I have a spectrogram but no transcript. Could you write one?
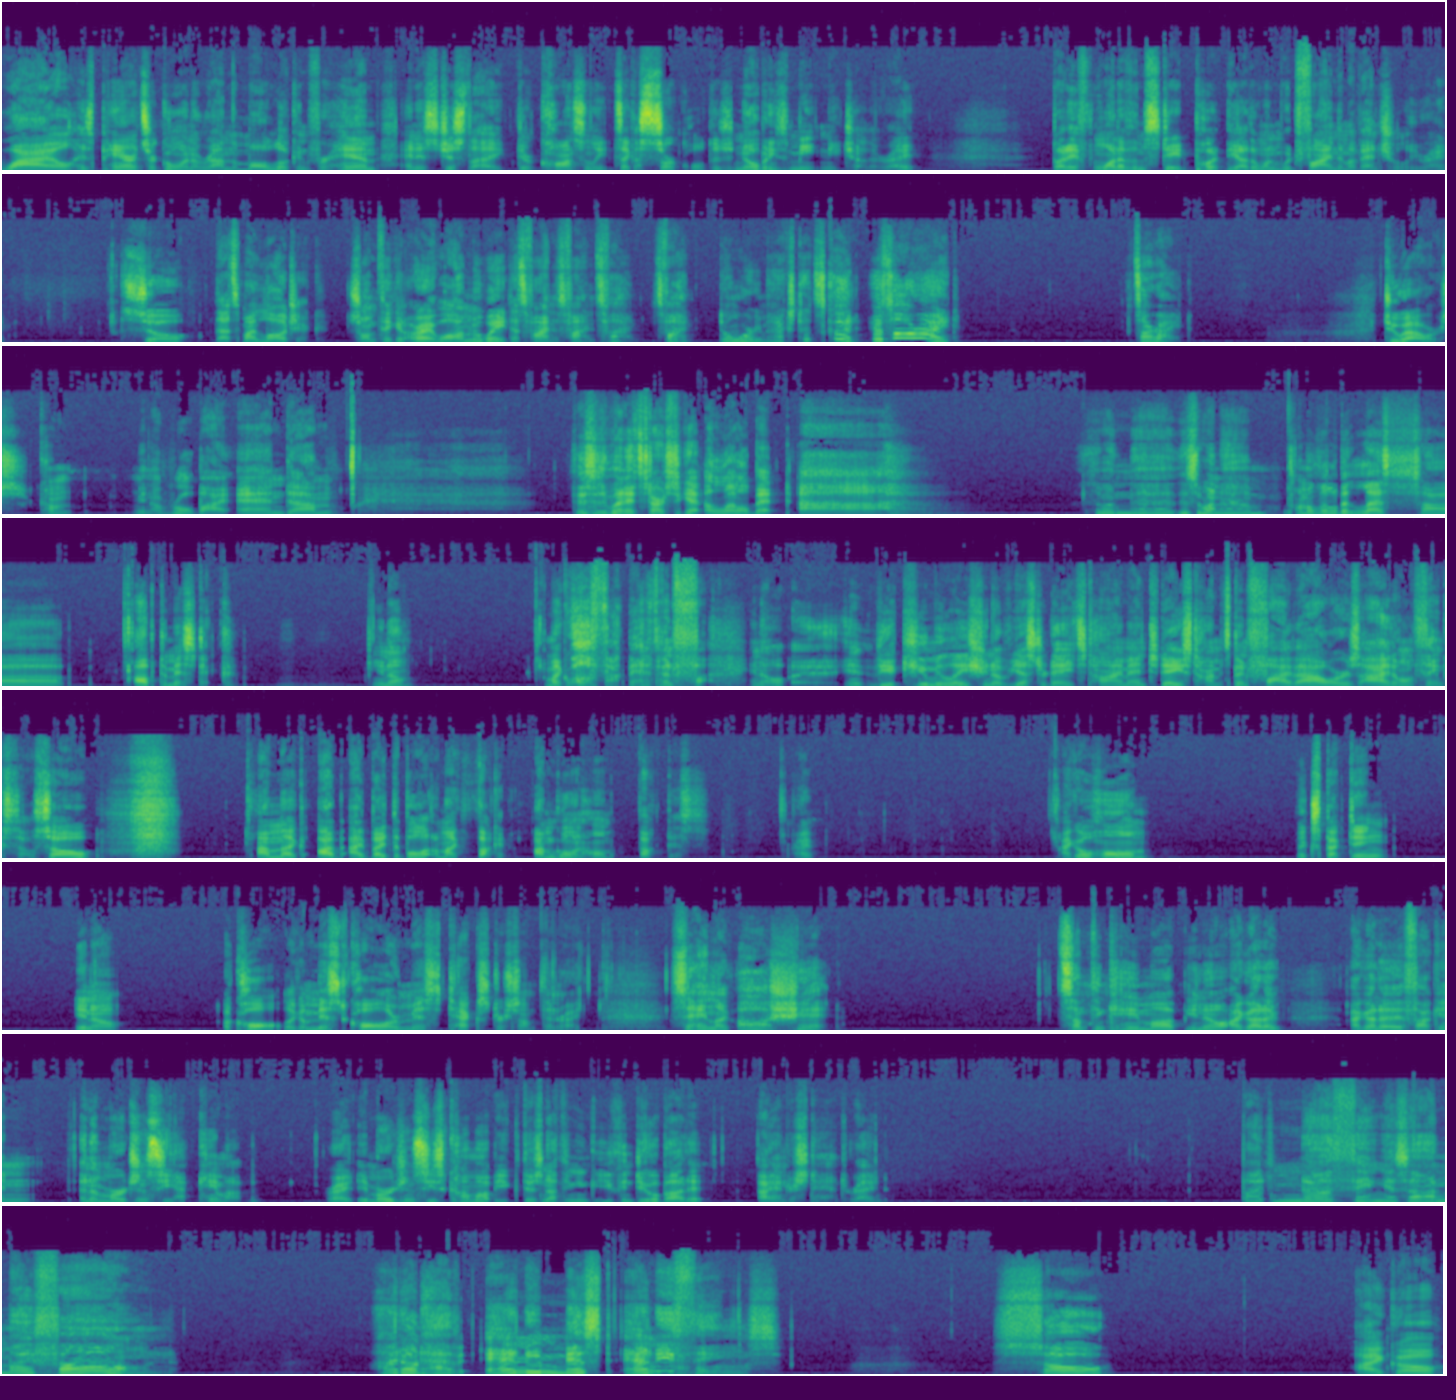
while his parents are going around the mall looking for him and it's just like they're constantly it's like a circle. There's nobody's meeting each other right? But if one of them stayed put the other one would find them eventually right? So that's my logic. So i'm thinking all right well i'm gonna wait. That's fine. It's fine. It's fine. It's fine. Don't worry max. It's good. It's all right. It's all right. Two hours come you know roll by and um, this is when it starts to get a little bit. Uh, this is when, uh, this is when um, I'm a little bit less uh, optimistic. You know? I'm like, well, fuck, man, it's been, you know, uh, the accumulation of yesterday's time and today's time, it's been five hours. I don't think so. So I'm like, I, I bite the bullet. I'm like, fuck it. I'm going home. Fuck this. Right? I go home expecting, you know, a call, like a missed call or missed text or something, right? Saying like, "Oh shit. Something came up, you know, I got to I got to fucking an emergency came up." Right? Emergencies come up. You, there's nothing you, you can do about it. I understand, right? But nothing is on my phone. I don't have any missed anythings. So I go,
